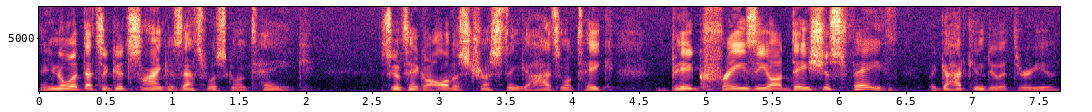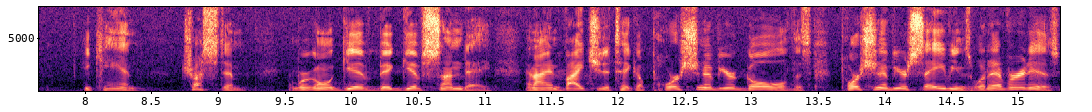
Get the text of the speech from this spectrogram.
And you know what? That's a good sign because that's what it's going to take. It's going to take all of us trusting God. It's going to take big, crazy, audacious faith. But God can do it through you. He can. Trust Him. And we're going to give Big Give Sunday. And I invite you to take a portion of your goal, this portion of your savings, whatever it is,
